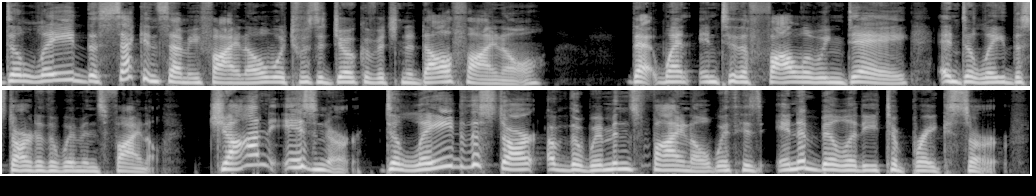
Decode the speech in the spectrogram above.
delayed the second semifinal, which was a Djokovic Nadal final that went into the following day and delayed the start of the women's final. John Isner delayed the start of the women's final with his inability to break serve.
